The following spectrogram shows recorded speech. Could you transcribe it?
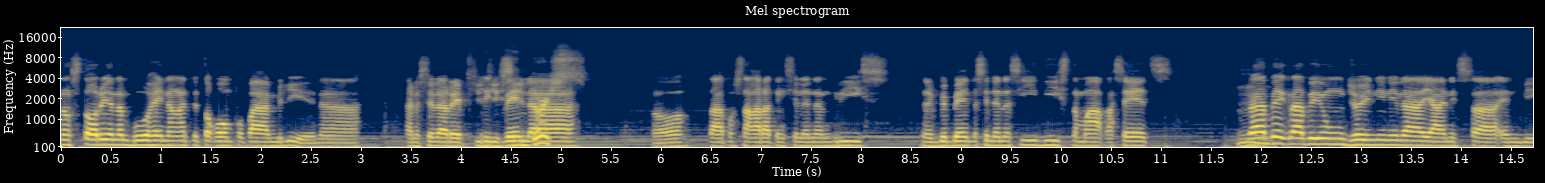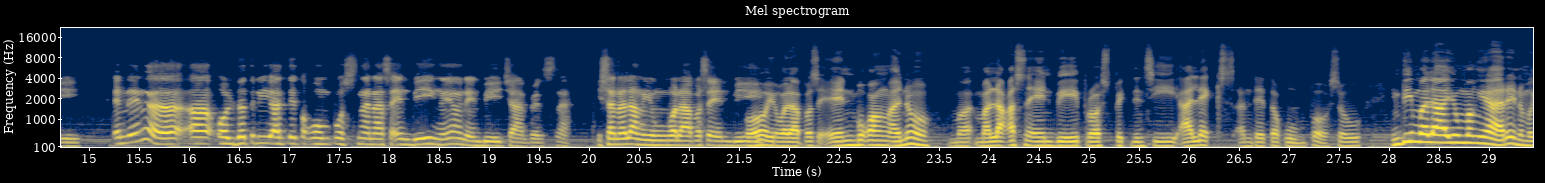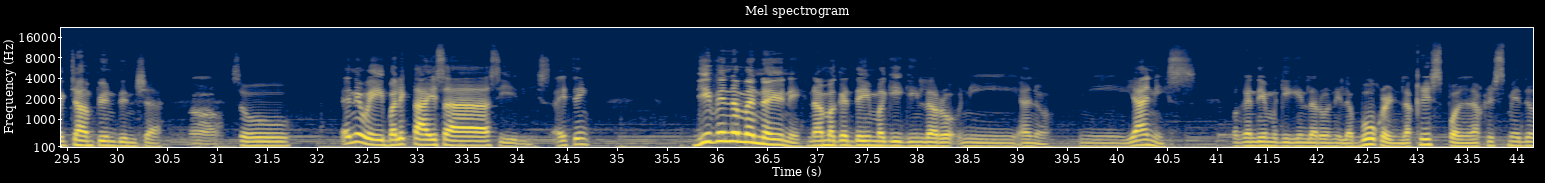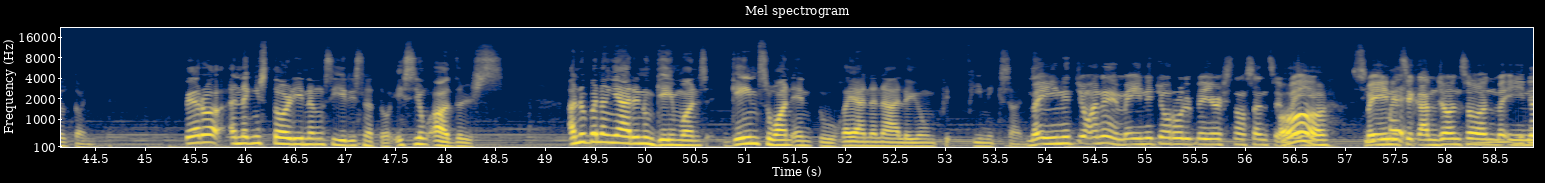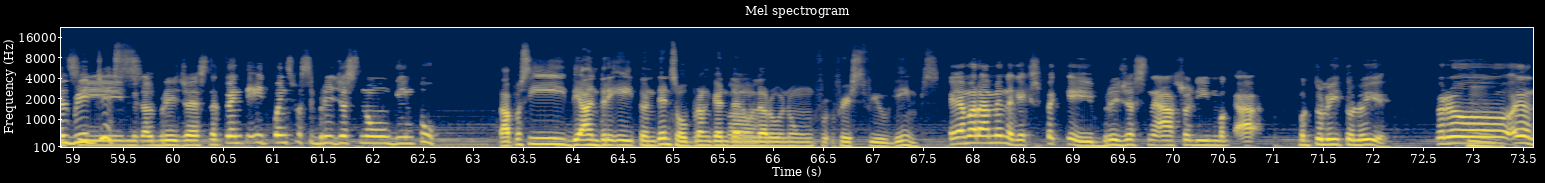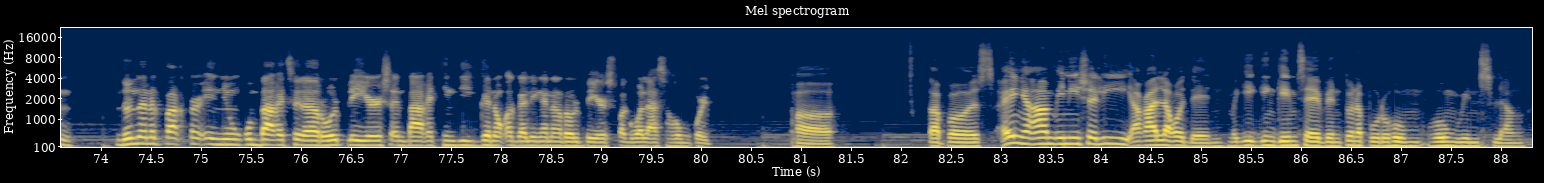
ng storya ng buhay ng Antetokounmpo family eh, na ano sila, Street refugees sila. vendors. Oo. Tapos nakarating sila ng Greece. Nagbebenta sila ng CDs, ng mga cassettes. Mm. Grabe, grabe yung journey nila Yanis sa NBA. And then uh, all the three Antetokounmpos na nasa NBA ngayon, NBA champions na. Isa na lang yung wala pa sa NBA. Oh, yung wala pa sa and mukhang ano, ma- malakas na NBA prospect din si Alex Antetokounmpo. So, hindi malayong mangyari na mag-champion din siya. Oo. So, anyway, balik tayo sa series. I think given naman na yun eh na maganda yung magiging laro ni ano, ni Yanis. Maganda yung magiging laro nila Booker, nila Chris Paul, nila Chris Middleton. Pero ang naging story ng series na to is yung others. Ano ba nangyari nung game 1, games 1 and 2 kaya nanalo yung Ph- Phoenix Suns? Mainit yung ano eh, mainit yung role players ng Suns eh. oh, mainit, mainit si Cam Johnson, mainit Michael si. Michael Bridges. Nag 28 points pa si Bridges nung game 2. Tapos si DeAndre Ayton din, sobrang ganda Oo. nung laro nung f- first few games. Kaya marami nag-expect kay Bridges na actually mag ah, magtuloy-tuloy eh. Pero Hmm. ayun, doon na nag-factor in yung kung bakit sila role players and bakit hindi ganong kagalingan ng role players pag wala sa home court. Ah. tapos, ayun nga, um, initially, akala ko din, magiging game 7 to na puro home, home wins lang.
